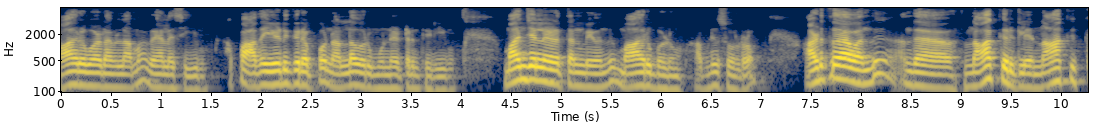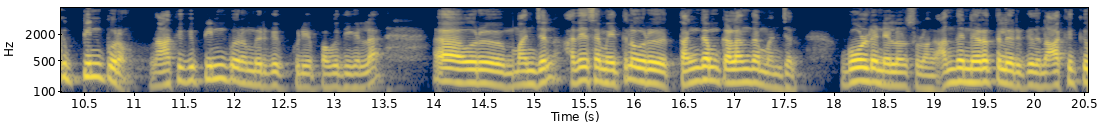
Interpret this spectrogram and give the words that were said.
மாறுபாடம் இல்லாமல் வேலை செய்யும். அப்போ அதை எடுக்கிறப்போ நல்ல ஒரு முன்னேற்றம் தெரியும். மஞ்சள் நிறத்தன்மை வந்து மாறுபடும் அப்படின்னு சொல்கிறோம் அடுத்ததாக வந்து அந்த நாக்கு இருக்கு இல்லையா? நாக்குக்கு பின்புறம் நாக்குக்கு பின்புறம் இருக்கக்கூடிய பகுதிகளில் ஒரு மஞ்சள் அதே சமயத்தில் ஒரு தங்கம் கலந்த மஞ்சள் கோல்டன் எல்லோன்னு சொல்லுவாங்க. அந்த நிறத்தில் இருக்குது நாக்குக்கு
